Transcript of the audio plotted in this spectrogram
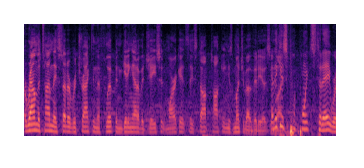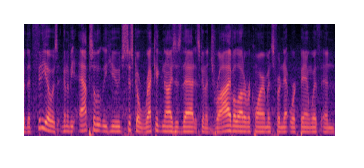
around the time they started retracting the flip and getting out of adjacent markets, they stopped talking as much about video. it I think like. his points today were that video is going to be absolutely huge. Cisco recognizes that. It's going to drive a lot of requirements for network bandwidth, and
